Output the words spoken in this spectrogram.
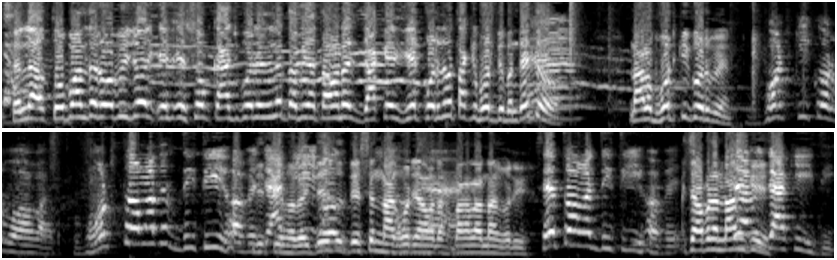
তাহলে তোমাদের অভিযোগ এসব কাজ করে দিলে তবে তার মানে যাকে যে করে দেবে তাকে ভোট দেবেন তাই তো? হ্যাঁ। নাহলে ভোট কি করবেন ভোট কি করব আবার? ভোট তো আমাদের দিতেই হবে দিতে হবে যেহেতু দেশের নাগরিক আমরা। বাংলা নাগরিক। সে তো আমার দিতেই হবে। আচ্ছা, আপনার নাম কি? যাকেই দিই।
